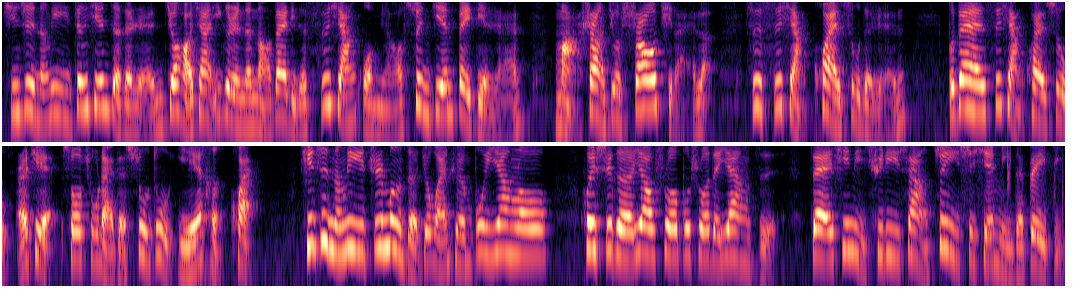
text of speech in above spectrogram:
心智能力争先者的人，就好像一个人的脑袋里的思想火苗，瞬间被点燃，马上就烧起来了。是思想快速的人，不但思想快速，而且说出来的速度也很快。心智能力之梦者就完全不一样喽，会是个要说不说的样子。在心理驱力上最是鲜明的对比。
